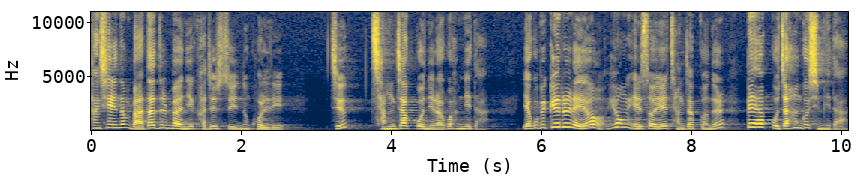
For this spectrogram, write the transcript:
당시에는 맏아들만이 가질 수 있는 권리, 즉 장자권이라고 합니다. 야곱이 꾀를 내어 형 에서의 장자권을 빼앗고자 한 것입니다.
